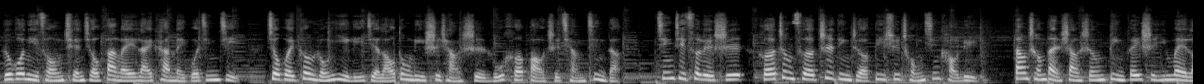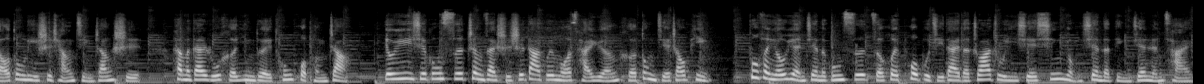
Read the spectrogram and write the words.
如果你从全球范围来看美国经济，就会更容易理解劳动力市场是如何保持强劲的。经济策略师和政策制定者必须重新考虑，当成本上升并非是因为劳动力市场紧张时，他们该如何应对通货膨胀？由于一些公司正在实施大规模裁员和冻结招聘，部分有远见的公司则会迫不及待地抓住一些新涌现的顶尖人才。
